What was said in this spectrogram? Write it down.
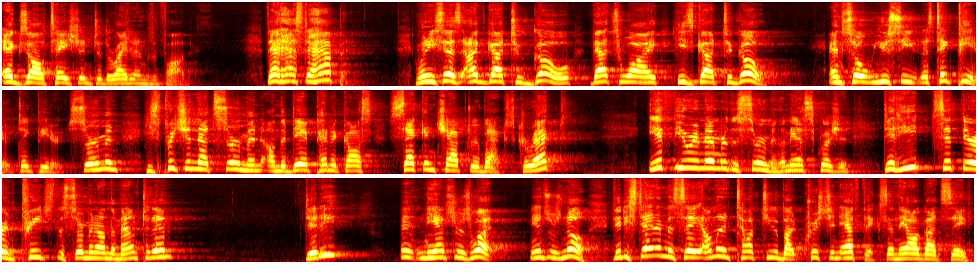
exaltation to the right hand of the Father. That has to happen. When he says, I've got to go, that's why he's got to go. And so you see, let's take Peter. Take Peter. Sermon, he's preaching that sermon on the day of Pentecost, second chapter of Acts, correct? If you remember the sermon, let me ask a question Did he sit there and preach the Sermon on the Mount to them? Did he? And the answer is what? The answer is no. Did he stand up and say, I'm going to talk to you about Christian ethics, and they all got saved?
